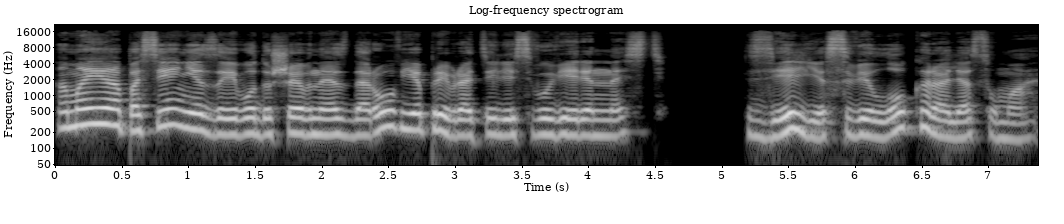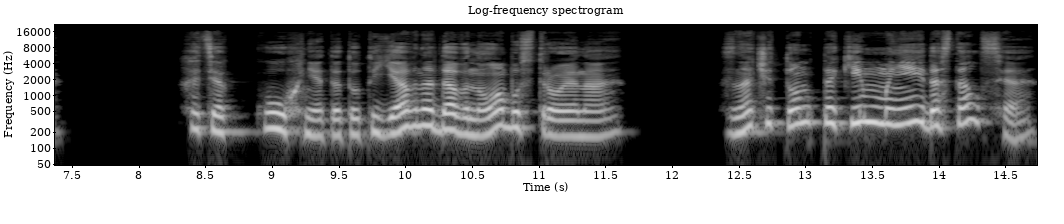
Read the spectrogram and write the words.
А мои опасения за его душевное здоровье превратились в уверенность. Зелье свело короля с ума. Хотя кухня-то тут явно давно обустроена. Значит, он таким мне и достался.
